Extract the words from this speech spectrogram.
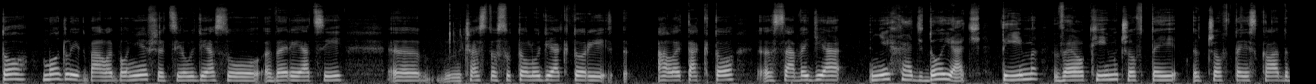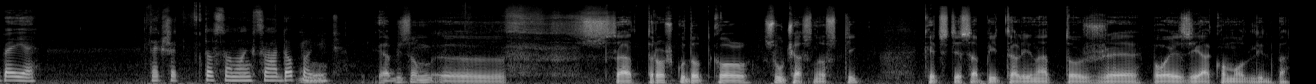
to modlitba, lebo nie všetci ľudia sú veriaci. Často sú to ľudia, ktorí ale takto sa vedia nechať dojať tým veľkým, čo v tej, čo v tej skladbe je. Takže to som len chcela doplniť. Ja by som e, sa trošku dotkol súčasnosti, keď ste sa pýtali na to, že poézia ako modlitba.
